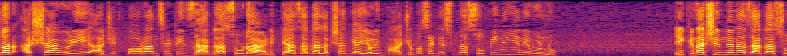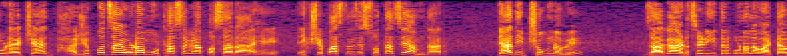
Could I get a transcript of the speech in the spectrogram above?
तर अशा वेळी अजित पवारांसाठी जागा सोडा आणि त्या जागा लक्षात घ्या. यावेळी भाजपसाठी सुद्धा सोपी नाही आहे निवडणूक. एकनाथ शिंदेना जागा सोडायच्या आहेत. भाजपचा एवढा मोठा सगळा पसारा आहे. एकशे पाच त्यांचे स्वतःचे आमदार. त्यात इच्छुक नव्हे. जागा अडचणी इतर कोणाला वाटा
